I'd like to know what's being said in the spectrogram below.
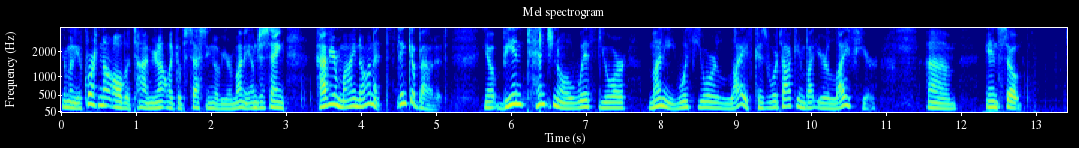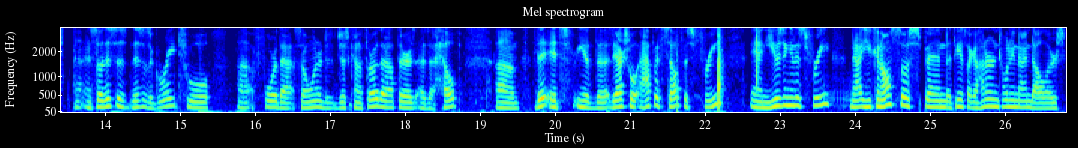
your money. Of course not all the time. You're not like obsessing over your money. I'm just saying have your mind on it. Think about it. You know be intentional with your money with your life because we're talking about your life here. Um, and so and so this is this is a great tool uh, for that. So i wanted to just kind of throw that out there as, as a help. Um, the, it's you know the the actual app itself is free, and using it is free. Now you can also spend I think it's like 129 dollars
